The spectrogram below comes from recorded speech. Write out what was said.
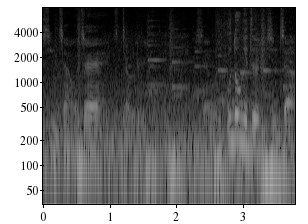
진짜 어제 진짜 우리 진짜 우리 꾸덕이들 진짜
